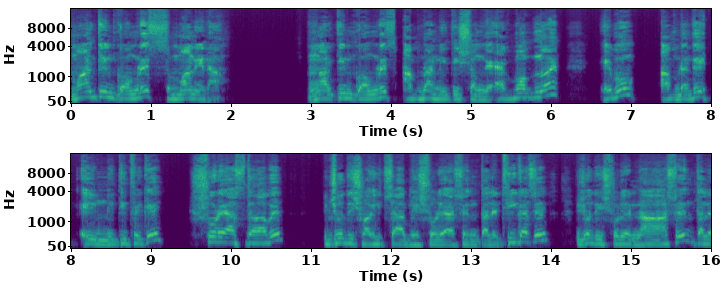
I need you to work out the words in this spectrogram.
মার্কিন কংগ্রেস মানে না। মার্কিন কংগ্রেস আপনার নীতির সঙ্গে একমত নয় এবং আপনাকে এই নীতি থেকে সরে আসতে হবে। যদি স্বইচ্ছা আপনি সরে আসেন, তাহলে ঠিক আছে। যদি সরে না আসেন, তাহলে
